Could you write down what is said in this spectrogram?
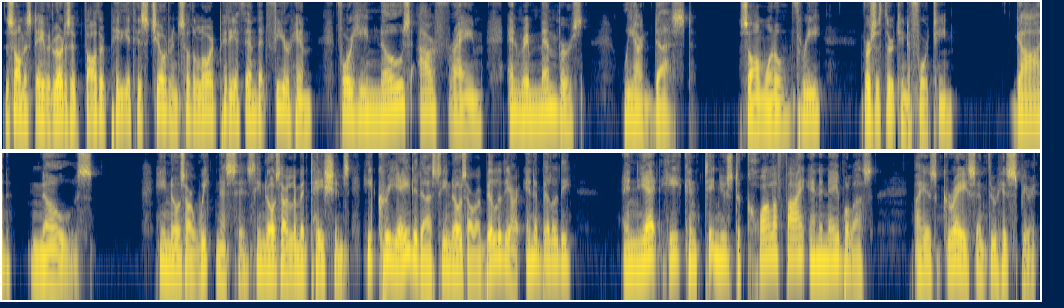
The psalmist David wrote as a father pitieth his children, so the Lord pitieth them that fear him. For he knows our frame and remembers we are dust. Psalm 103, verses 13 to 14. God knows. He knows our weaknesses. He knows our limitations. He created us. He knows our ability, our inability. And yet He continues to qualify and enable us by His grace and through His Spirit.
